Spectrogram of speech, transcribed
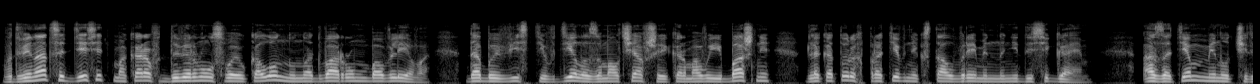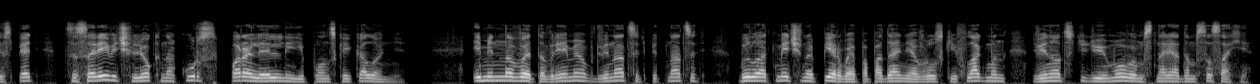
В 12.10 Макаров довернул свою колонну на два румба влево, дабы ввести в дело замолчавшие кормовые башни, для которых противник стал временно недосягаем. А затем, минут через пять, цесаревич лег на курс параллельной японской колонне. Именно в это время, в 12.15, было отмечено первое попадание в русский флагман 12-дюймовым снарядом Сасахи.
